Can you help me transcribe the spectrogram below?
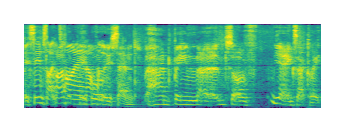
It seems like Other tying up a loose end. Had been uh, sort of yeah, exactly.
